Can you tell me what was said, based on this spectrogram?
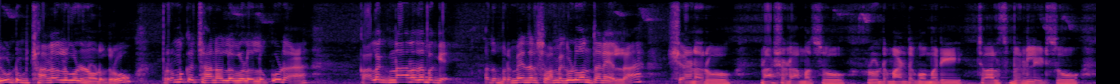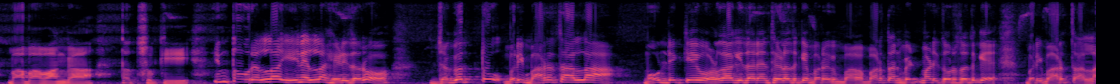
ಯೂಟ್ಯೂಬ್ ಚಾನಲ್ಗಳು ನೋಡಿದ್ರು, ಪ್ರಮುಖ ಚಾನಲ್ಗಳಲ್ಲೂ ಕೂಡ ಕಾಲಜ್ಞಾನದ ಬಗ್ಗೆ. ಅದು ಬ್ರಹ್ಮೇಂದ್ರ ಸ್ವಾಮಿಗಳು ಅಂತಲೇ ಅಲ್ಲ, ಶರಣರು ನಾಶಡಾಮಸ್ಸು ರೂಟ್ ಮಾಂಟಗೊಮರಿ, ಚಾರ್ಲ್ಸ್ ಬೆರ್ಲಿಟ್ಸು, ಬಾಬಾ ವಾಂಗ, ತತ್ಸುಕಿ, ಇಂಥವರೆಲ್ಲ ಏನೆಲ್ಲ ಹೇಳಿದಾರೋ, ಜಗತ್ತು ಬರೀ ಭಾರತ ಅಲ್ಲ, ಮೌಢ್ಯಕ್ಕೆ ಒಳಗಾಗಿದ್ದಾರೆ ಅಂತ ಹೇಳೋದಕ್ಕೆ ಬರ ಭಾರತನ ಬೆಟ್ ಮಾಡಿ ತೋರಿಸೋದಕ್ಕೆ ಬರೀ ಭಾರತ ಅಲ್ಲ,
